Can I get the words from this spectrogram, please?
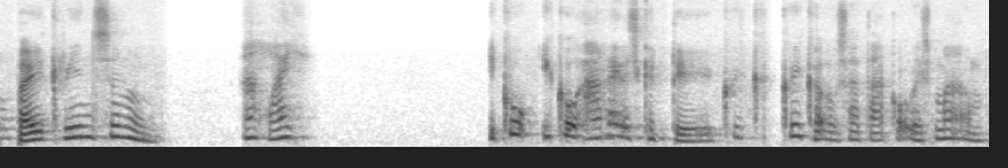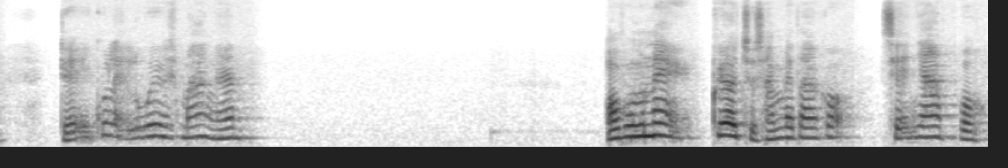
lebay cringe alay iku iku arek wis gede kuwi kuwi gak usah takok wis maem. Dek iku lek luwe wis mangan. Apa meneh? Kowe aja sampe takok sik nyapo?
